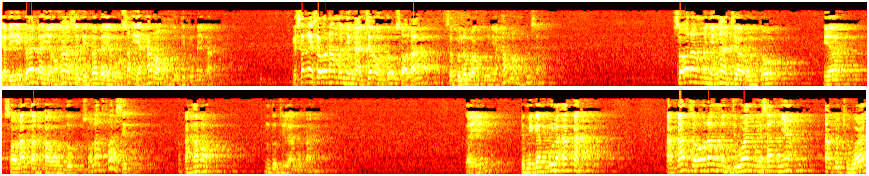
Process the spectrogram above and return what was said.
Jadi ibadah yang fasid, ibadah yang rusak ya haram untuk ditunaikan. Misalnya seorang menyengaja untuk sholat sebelum waktunya haram dosa. Seorang menyengaja untuk ya sholat tanpa wudhu, sholat fasid, maka haram untuk dilakukan. Baik. Demikian pula akad. Akad seorang menjual misalnya aku jual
